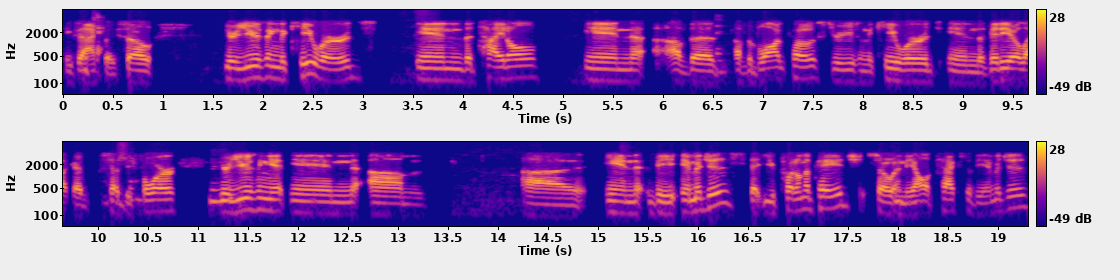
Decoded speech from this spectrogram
exactly. Okay. So you're using the keywords in the title in of the of the blog post. You're using the keywords in the video, like I said before. Mm-hmm. You're using it in um, uh, in the images that you put on the page. So in the alt text of the images,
